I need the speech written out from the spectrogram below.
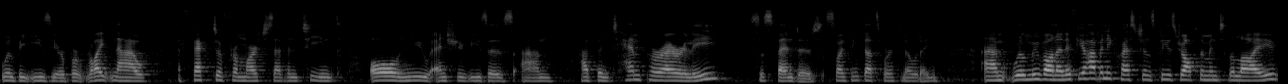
will be easier. But right now, effective from March 17th, all new entry visas um, have been temporarily suspended. So I think that's worth noting. Um, we'll move on, and if you have any questions, please drop them into the live.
